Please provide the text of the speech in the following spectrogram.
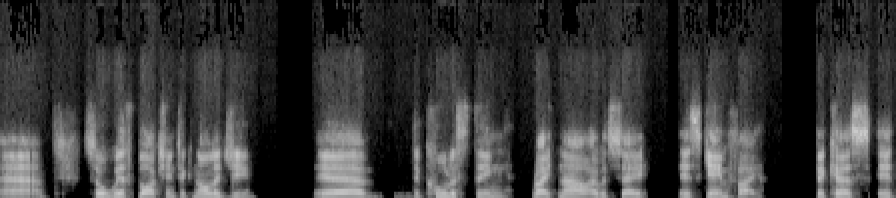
uh, so with blockchain technology uh, the coolest thing right now i would say is gamefi because it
